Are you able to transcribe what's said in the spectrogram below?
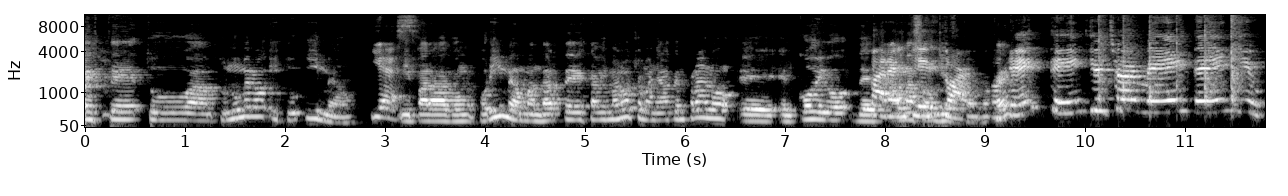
este, tu, tu, número y tu email. Yes. Y para por email mandarte esta misma noche, mañana temprano, eh, el código de Amazon gift, card. okay? Thank you, Charmaine. Thank you.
